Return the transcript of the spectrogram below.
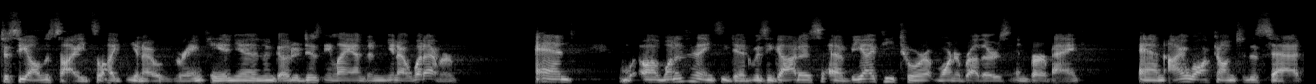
to see all the sights like, you know, Grand Canyon and go to Disneyland and, you know, whatever. And uh, one of the things he did was he got us a VIP tour at Warner Brothers in Burbank. And I walked onto the set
